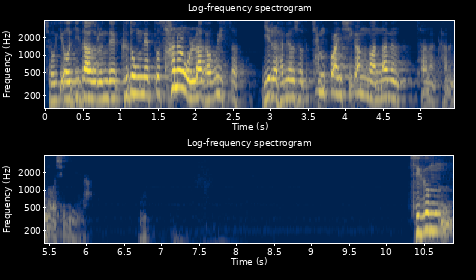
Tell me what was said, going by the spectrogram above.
저기 어디다 그러는데 그 동네 또 산을 올라가고 있어. 일을 하면서도 잠깐 시간 만나면 산을 타는 것입니다. 지금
